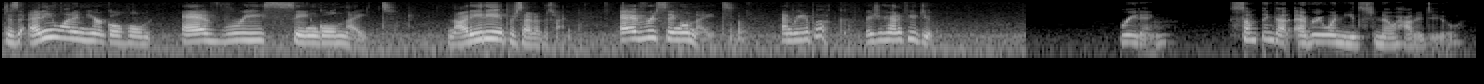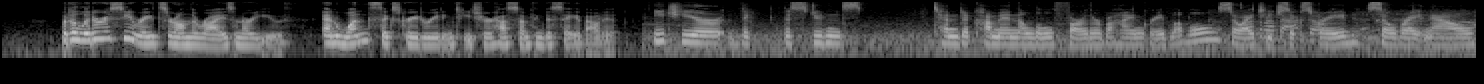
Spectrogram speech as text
Does anyone in here go home every single night? Not 88% of the time. Every single night and read a book. Raise your hand if you do. Reading. Something that everyone needs to know how to do. But illiteracy rates are on the rise in our youth, and one sixth grade reading teacher has something to say about it. Each year, the, the students tend to come in a little farther behind grade level. So I teach sixth grade. So right now,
